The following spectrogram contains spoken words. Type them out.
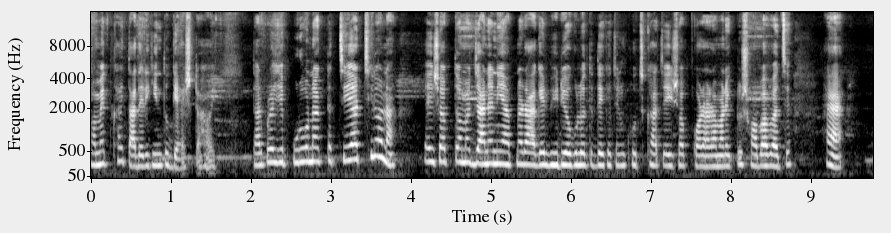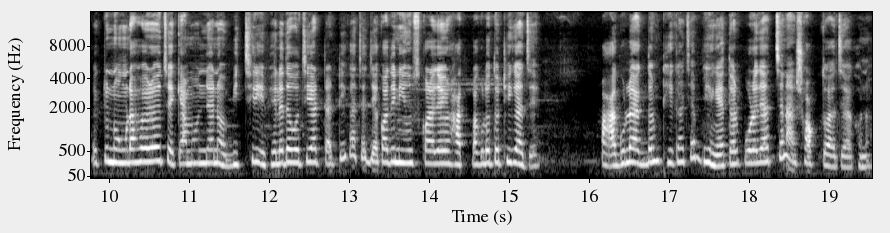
সমেত খায়, তাদেরই কিন্তু গ্যাসটা হয়। তারপরে যে পুরোনো একটা চেয়ার ছিল না এই সব তো আমার জানেনই, আপনারা আগের ভিডিওগুলোতে দেখেছেন, খুচখাচ এইসব করার আমার একটু স্বভাব আছে। হ্যাঁ একটু নোংরা হয়ে রয়েছে, কেমন যেন বিচ্ছিরি। ফেলে দেবো চেয়ারটা, ঠিক আছে, যে কদিন ইউজ করা যায়, ওর হাত পাগুলো তো ঠিক আছে। পাগুলো একদম ঠিক আছে, ভেঙে তো আর পড়ে যাচ্ছে না, শক্ত আছে এখনও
